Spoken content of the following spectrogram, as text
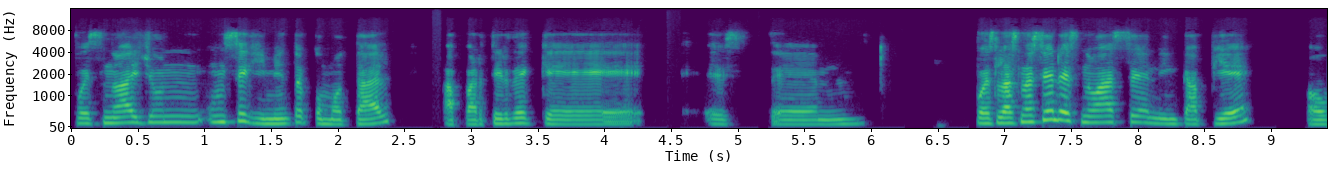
pues no hay un, seguimiento como tal a partir de que este, pues las naciones no hacen hincapié o,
